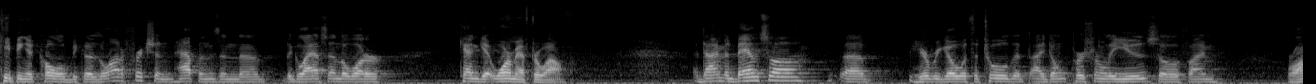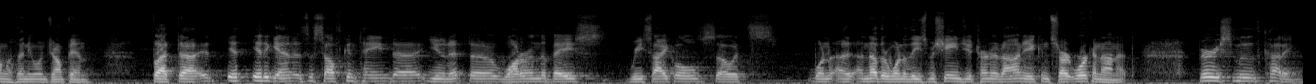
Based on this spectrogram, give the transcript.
keeping it cold because a lot of friction happens and uh, the glass and the water can get warm after a while. A diamond bandsaw, uh, here we go with a tool that I don't personally use, so if I'm wrong with anyone, jump in. But uh, it, it, it, again is a self-contained uh, unit, uh, water in the base, recycles, so it's one, uh, another one of these machines, you turn it on, you can start working on it. Very smooth cutting.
